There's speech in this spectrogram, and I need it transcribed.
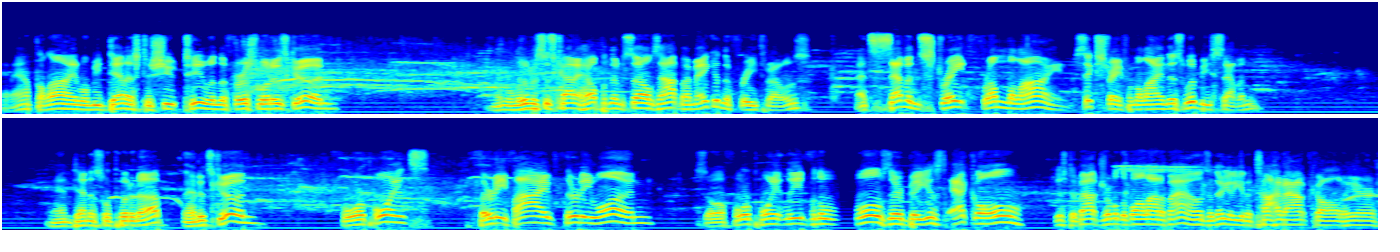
And at the line will be Dennis to shoot two, and the first one is good. And Loomis is kind of helping themselves out by making the free throws. That's seven straight from the line. Six straight from the line. This would be seven. And Dennis will put it up, and it's good. Four points. 35 31. So a four point lead for the Wolves, their biggest. Eckel just about dribbled the ball out of bounds, and they're going to get a timeout call here.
